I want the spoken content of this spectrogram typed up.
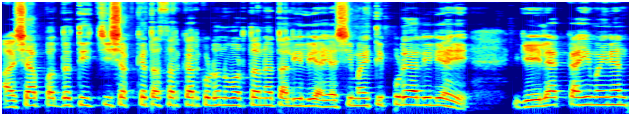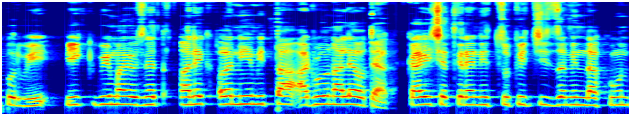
अशा पद्धतीची शक्यता सरकारकडून वर्तवण्यात आलेली आहे अशी माहिती पुढे आलेली आहे. गेल्या काही महिन्यांपूर्वी पीक विमा योजनेत अनेक अनियमितता आढळून आल्या होत्या. काही शेतकऱ्यांनी चुकीची जमीन दाखवून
